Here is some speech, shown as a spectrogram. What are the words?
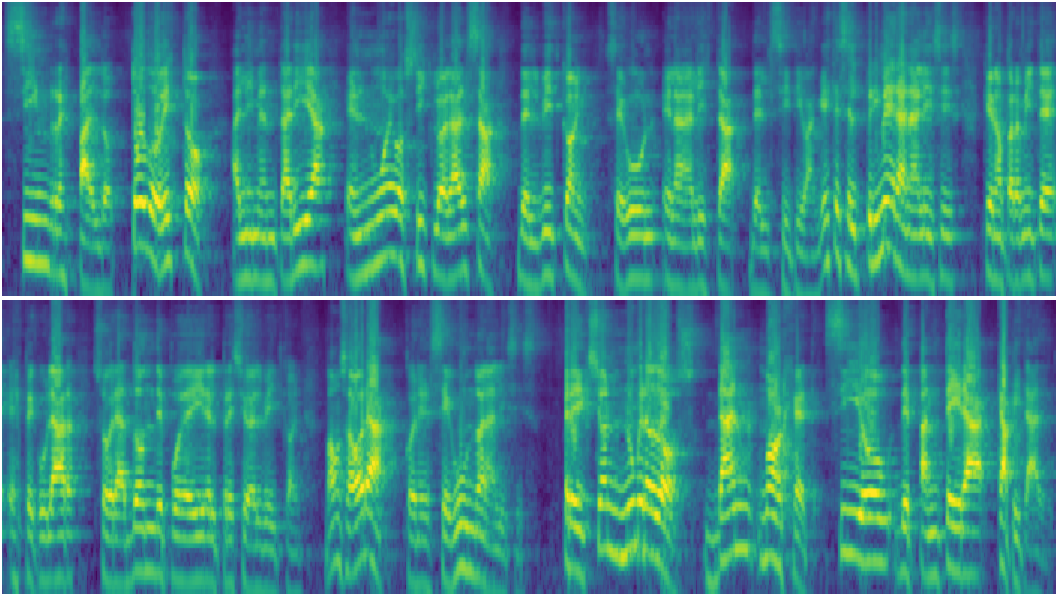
sin respaldo. Todo esto alimentaría el nuevo ciclo al alza del Bitcoin según el analista del Citibank. Este es el primer análisis que nos permite especular sobre a dónde puede ir el precio del Bitcoin. Vamos ahora con el segundo análisis. Predicción número 2. Dan Moorhead, CEO de Pantera Capital.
